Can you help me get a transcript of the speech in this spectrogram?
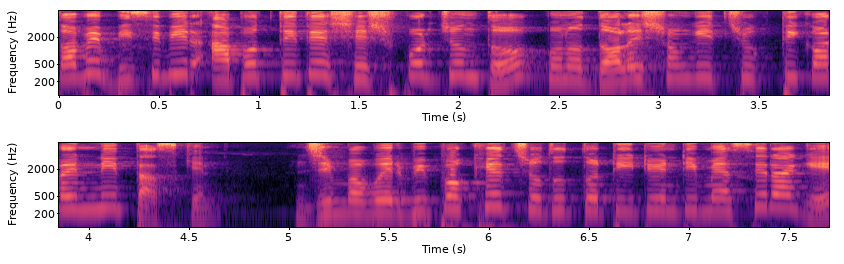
তবে বিসিবির আপত্তিতে শেষ পর্যন্ত কোনো দলের সঙ্গে চুক্তি করেননি তাসকিন। জিম্বাবুয়ের বিপক্ষে চতুর্থ টি টোয়েন্টি ম্যাচের আগে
